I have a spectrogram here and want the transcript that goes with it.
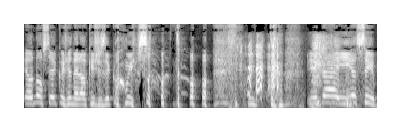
Eu não sei o que o general quis dizer com isso. então, e daí, assim,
